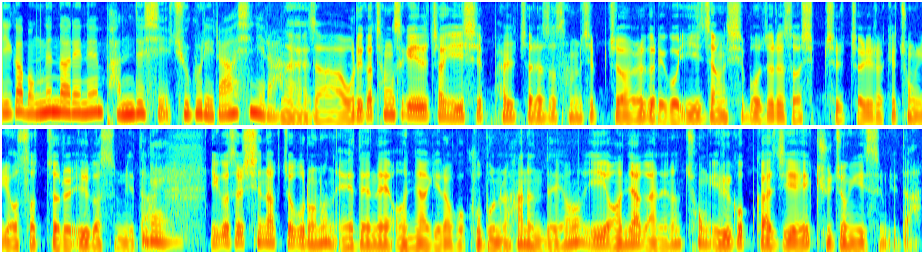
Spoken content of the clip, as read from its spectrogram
네가 먹는 날에는 반드시 죽으리라 하시니라. 네, 자 우리가 창세기 1장 28절에서 30절 그리고 2장 15절에서 17절 이렇게 총 6절을 읽었습니다. 네. 이것을 신학적으로는 에덴의 언약이라고 구분을 하는데요. 이 언약 안에는 총 7가지의 규정이 있습니다.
